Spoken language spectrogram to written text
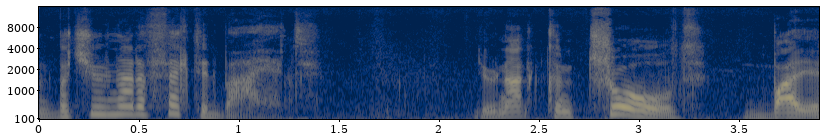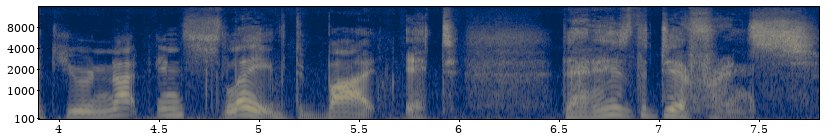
but you're not affected by it. You're not controlled by it. You're not enslaved by it. That is the difference.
